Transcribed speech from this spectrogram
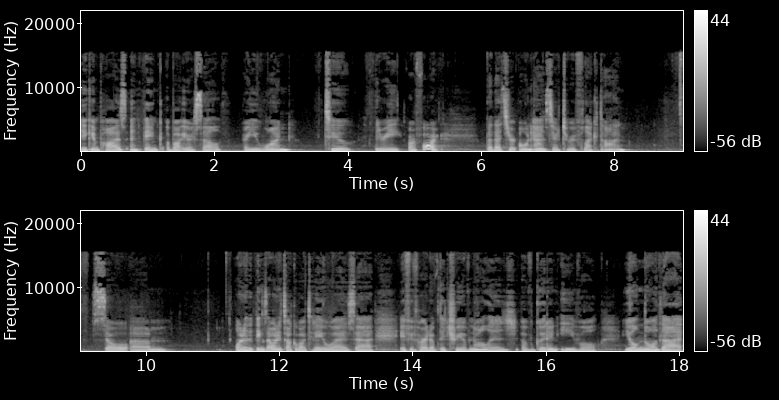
You can pause and think about yourself. Are you one, two, three, or four? But that's your own answer to reflect on. So, um, one of the things I want to talk about today was uh, if you've heard of the tree of knowledge of good and evil, you'll know that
